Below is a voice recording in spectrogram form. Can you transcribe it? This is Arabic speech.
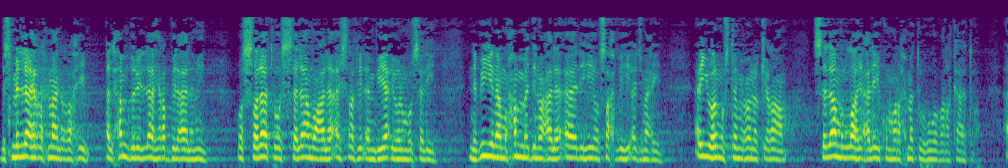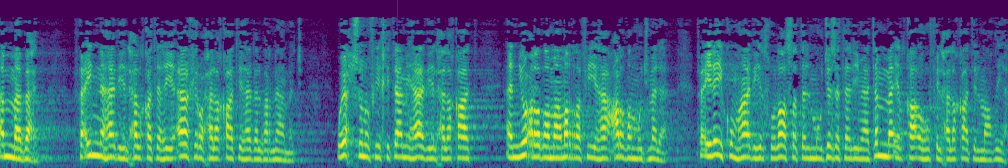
بسم الله الرحمن الرحيم. الحمد لله رب العالمين. والصلاة والسلام على أشرف الأنبياء والمرسلين. نبينا محمد وعلى آله وصحبه أجمعين. أيها المستمعون الكرام سلام الله عليكم ورحمته وبركاته. أما بعد فإن هذه الحلقة هي آخر حلقات هذا البرنامج. ويحسن في ختام هذه الحلقات أن يعرض ما مر فيها عرضا مجملا. فإليكم هذه الخلاصة الموجزة لما تم إلقاؤه في الحلقات الماضية.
